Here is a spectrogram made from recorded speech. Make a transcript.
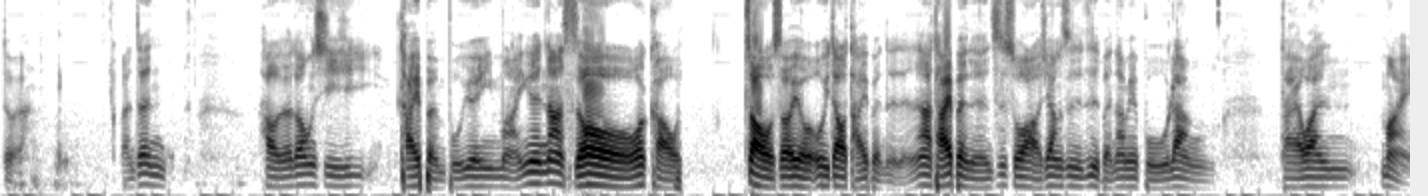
对啊。反正好的东西台本不愿意卖，因为那时候我考照的时候有遇到台本的人，那台本的人是说好像是日本那边不让。台湾卖，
